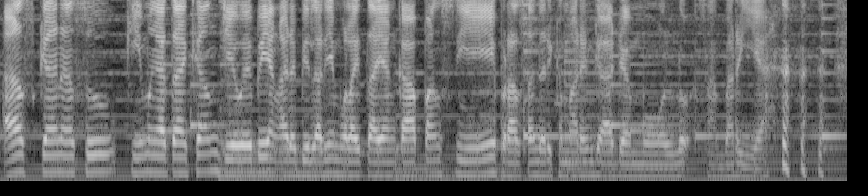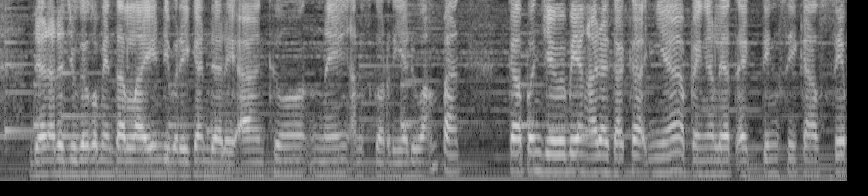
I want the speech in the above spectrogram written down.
Aska Nasuki mengatakan JWB yang ada bilarnya mulai tayang kapan sih? Perasaan dari kemarin gak ada mulu, sabar ya. Dan ada juga komentar lain diberikan dari akun Neng underscore 24 Kapan JWB yang ada kakaknya? Pengen lihat acting si Kasip?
